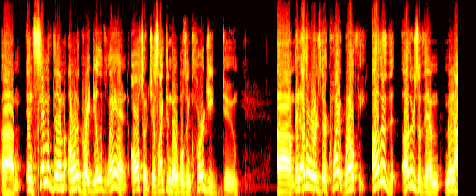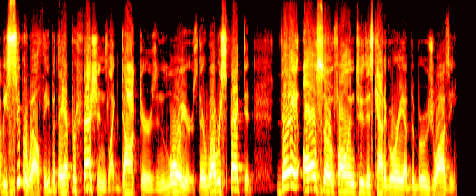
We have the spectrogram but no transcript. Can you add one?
Um, and some of them own a great deal of land also, just like the nobles and clergy do. Um, in other words, they're quite wealthy. Other th- others of them may not be super wealthy, but they have professions like doctors and lawyers. They're well respected. They also fall into this category of the bourgeoisie.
